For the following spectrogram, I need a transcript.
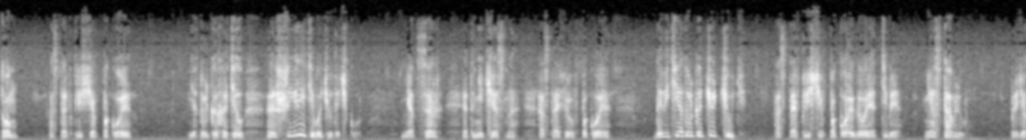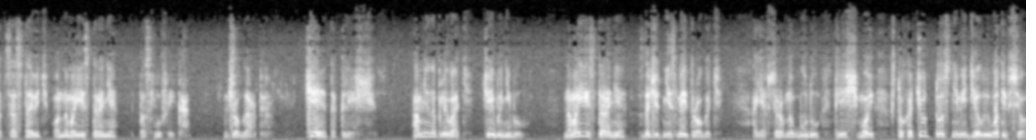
«Том, оставь клеща в покое». «Я только хотел расшевелить его чуточку». «Нет, сэр, это нечестно. Оставь его в покое». «Да ведь я только чуть-чуть». «Оставь клеща в покое, говорят тебе». «Не оставлю». «Придется оставить, он на моей стороне». «Послушай-ка, Джо Гарпер, чей это клещ?» «А мне наплевать, чей бы ни был». На моей стороне, значит, не смей трогать. А я все равно буду, клещ мой, что хочу, то с ними делаю, вот и все».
